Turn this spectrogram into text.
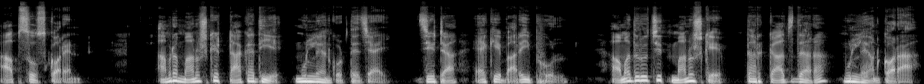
আফসোস করেন। আমরা মানুষকে টাকা দিয়ে মূল্যায়ন করতে চাই, যেটা একেবারেই ভুল। আমাদের উচিত মানুষকে তার কাজ দ্বারা মূল্যায়ন করা।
